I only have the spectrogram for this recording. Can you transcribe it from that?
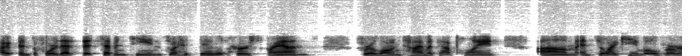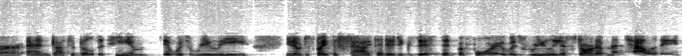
I, and before that at 17. So I had been at Hearst Brands for a long time at that point. Um, and so I came over and got to build a team. It was really, you know, despite the fact that it existed before, it was really a startup mentality.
